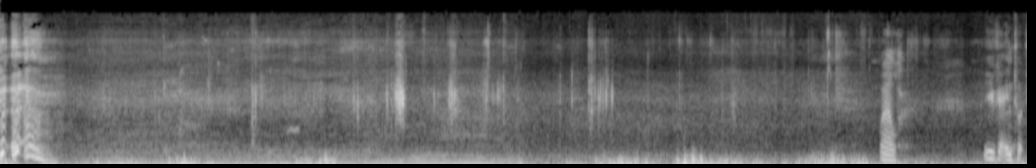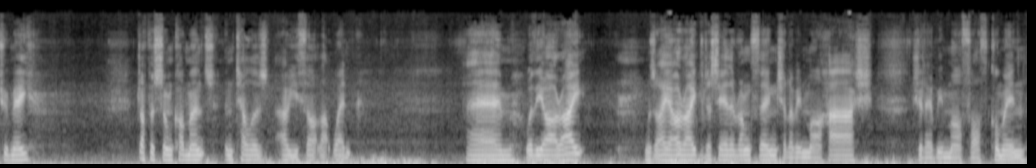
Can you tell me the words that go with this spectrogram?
Ahem. well, you get in touch with me, drop us some comments and tell us how you thought that went. Um, were they alright? Was I alright? Did I say the wrong thing? Should I have been more harsh? Should I have been more forthcoming?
